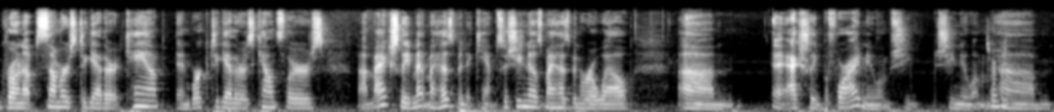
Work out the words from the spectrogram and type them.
grown up summers together at camp and worked together as counselors. Um, I actually met my husband at camp, so she knows my husband real well. Um, actually, before I knew him, she she knew him. Um,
